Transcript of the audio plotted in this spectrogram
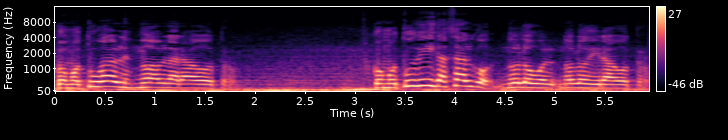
Como tú hables, no hablará otro. Como tú digas algo, no lo, no lo dirá otro.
